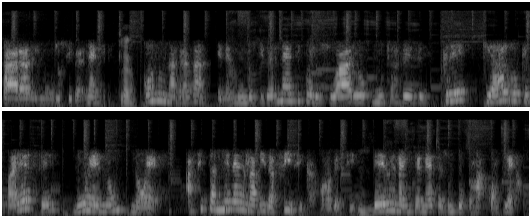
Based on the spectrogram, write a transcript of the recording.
para el mundo cibernético. Con un agravante. En el mundo cibernético el usuario muchas veces cree que algo que parece bueno no es. Así también en la vida física, como decir, pero en la Internet es un poco más complejo.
